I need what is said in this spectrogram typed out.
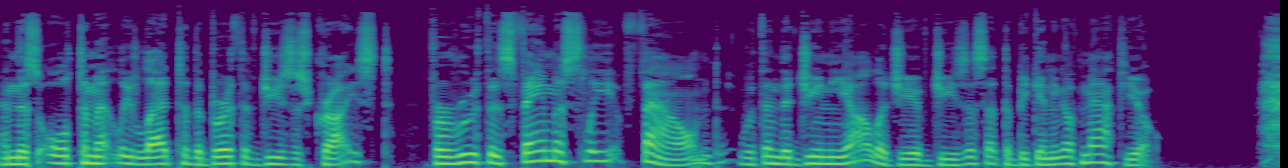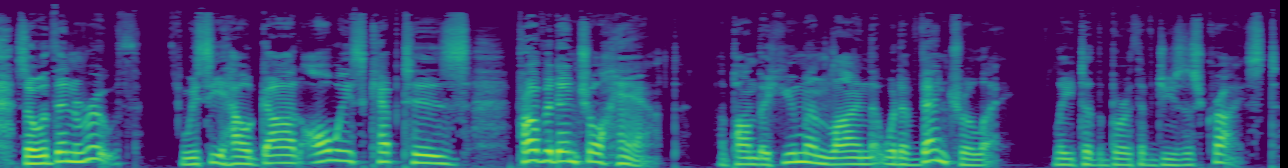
And this ultimately led to the birth of Jesus Christ for Ruth is famously found within the genealogy of Jesus at the beginning of Matthew. So within Ruth, we see how God always kept his providential hand upon the human line that would eventually lead to the birth of Jesus Christ.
